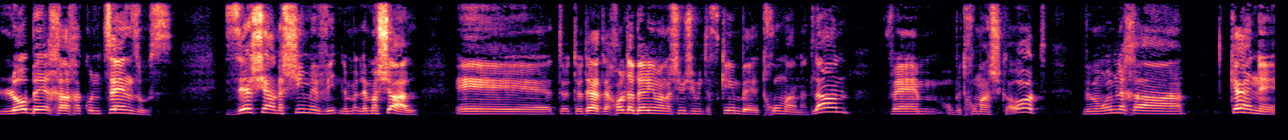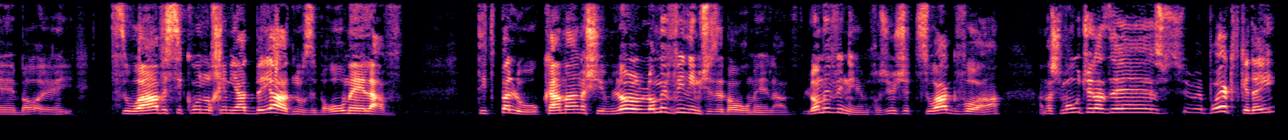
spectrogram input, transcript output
לא בהכרח הקונצנזוס. זה שאנשים מבינים, למשל, אה, אתה אה, יודע, אתה יכול לדבר עם אנשים שמתעסקים בתחום הנדל"ן, והם, או בתחום ההשקעות, והם אומרים לך, כן, אה, אה, תשואה אה, וסיכון הולכים יד ביד, נו, זה ברור מאליו. תתפלאו כמה אנשים לא, לא מבינים שזה ברור מאליו. לא מבינים, הם חושבים שתשואה גבוהה, המשמעות שלה זה פרויקט כדאי.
